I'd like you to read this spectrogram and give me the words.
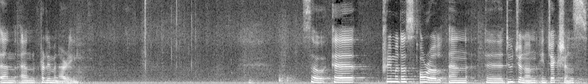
and, and preliminary. So, uh, oral and uh, Duogynon injections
